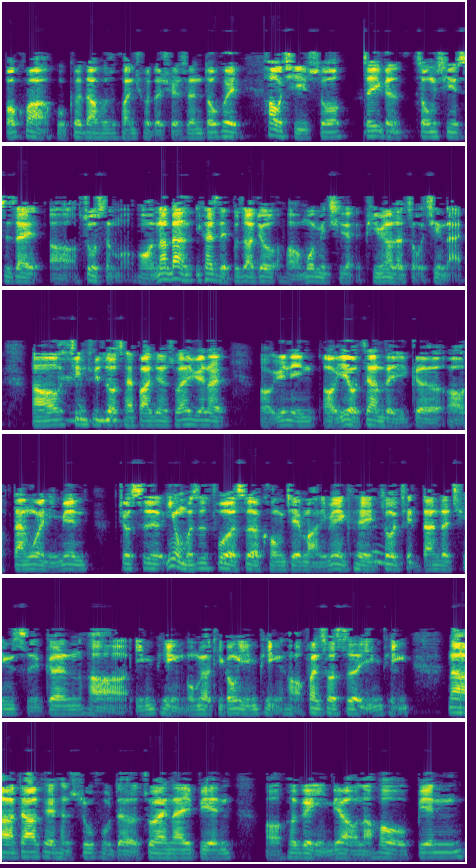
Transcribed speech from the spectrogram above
包括虎科大或是环球的学生，都会好奇说这一个中心是在呃做什么哦。那当然一开始也不知道，就哦莫名其妙的走进来，然后进去之后才发现说，哎，原来哦云林哦也有这样的一个哦单位，里面就是因为我们是复合式的空间嘛，里面也可以做简单的轻食跟哈饮品，我们有提供饮品哈贩售式的饮品，那大家可以很舒服的坐在那一边。哦，喝个饮料，然后边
